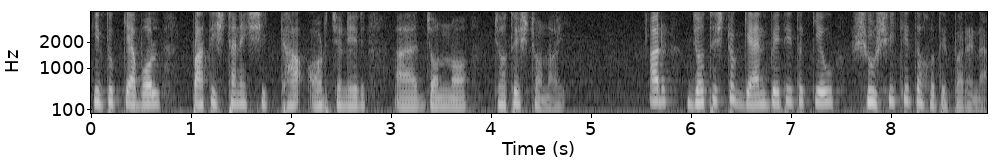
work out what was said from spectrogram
কিন্তু কেবল প্রাতিষ্ঠানিক শিক্ষা অর্জনের জন্য যথেষ্ট নয়। আর যথেষ্ট জ্ঞান ব্যতীত কেউ সুশিক্ষিত হতে পারে না।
